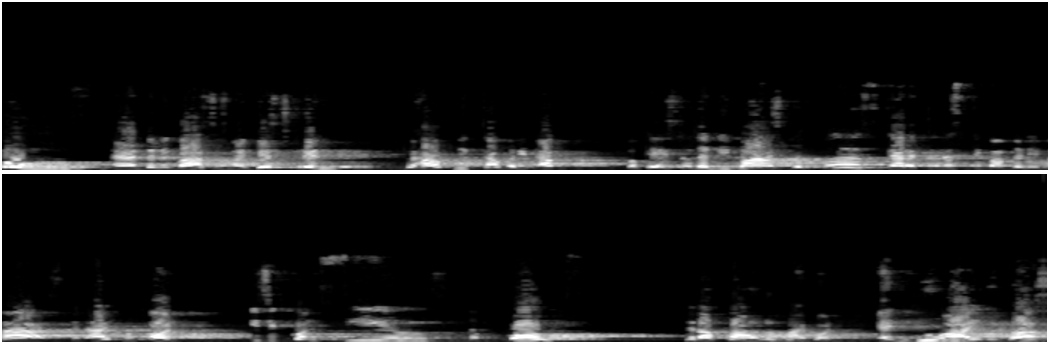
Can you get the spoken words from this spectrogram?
folds, and the libas is my best friend to help me cover it up. Okay, so the libas, the first characteristic of the libas that I put on is it conceals the faults that are found on my body. And you are a libas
